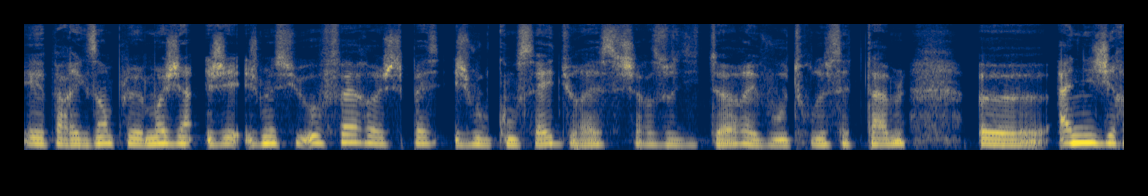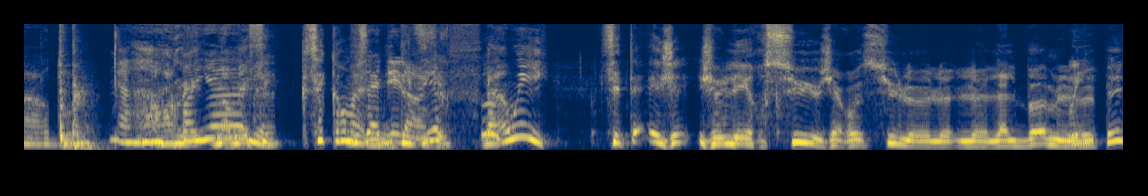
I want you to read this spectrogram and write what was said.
Et par exemple, moi, je me suis offert, euh, je sais pas, je vous le conseille, du reste, chers auditeurs et vous autour de cette table, euh, Annie Girardot. Ah, mais- non, mais c'est- c'est quand même Vous alliez le dire. Ben oui. Je l'ai reçu, j'ai reçu le- le- le- l'album, le, Oui. EP,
